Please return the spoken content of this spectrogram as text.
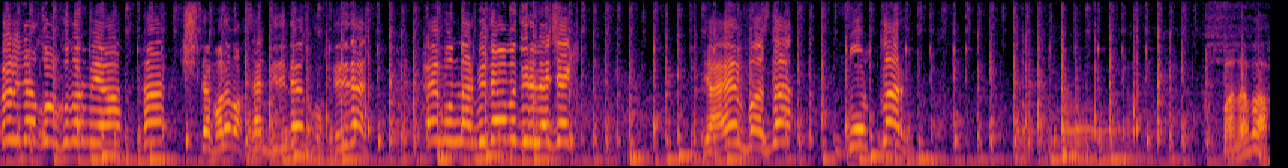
Ölüden korkulur mu ya? Ha? İşte bana bak sen diriden kork diriden. Hem bunlar bir daha mı dirilecek? Ya en fazla zortlar. Bana bak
